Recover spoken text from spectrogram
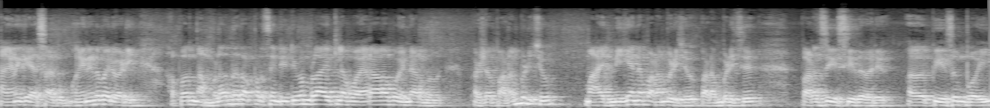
അങ്ങനെ കേസാക്കും. അങ്ങനെയാണ് പരിപാടി. അപ്പം നമ്മളത് റെപ്രസെന്റേറ്റീവ് നമ്മളായിട്ടില്ല. വേറെ ആളെ പോയിണ്ടായിരുന്നത്. പക്ഷെ പടം പിടിച്ചു. മാറ്റിനിക്ക് തന്നെ പടം പിടിച്ചു. പടം പിടിച്ച് പടം സീസ് ചെയ്തവർ പീസും പോയി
